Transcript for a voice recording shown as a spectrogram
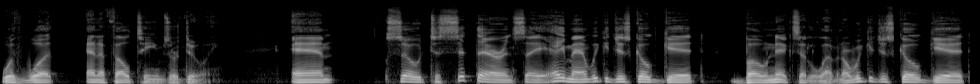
with what NFL teams are doing. And so to sit there and say, hey, man, we could just go get Bo Nix at 11, or we could just go get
